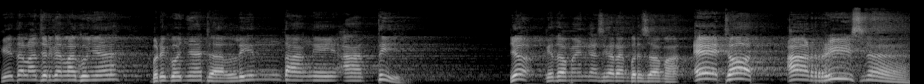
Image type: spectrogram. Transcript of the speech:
Kita lanjutkan lagunya. Berikutnya ada Lintangi Ati. Yuk kita mainkan sekarang bersama Edot Arisna.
